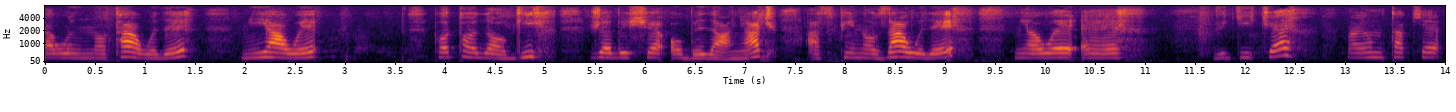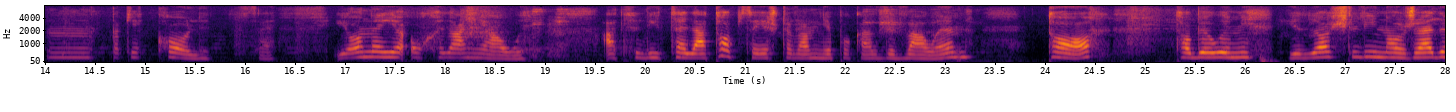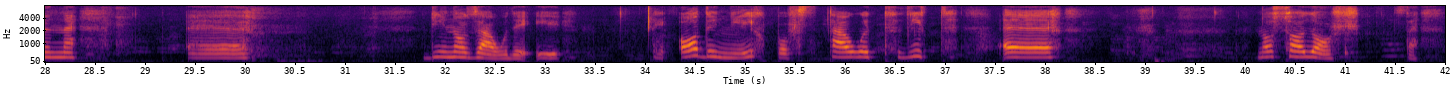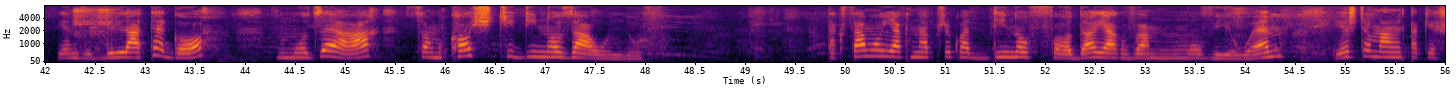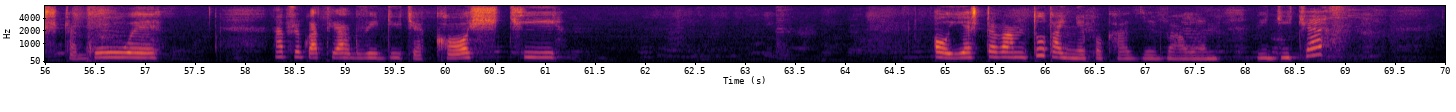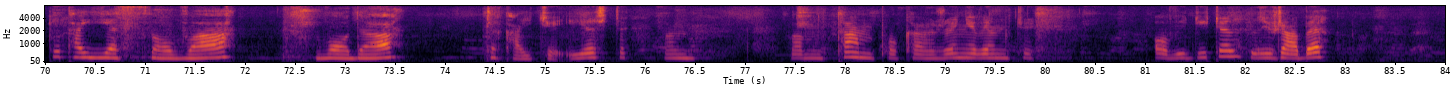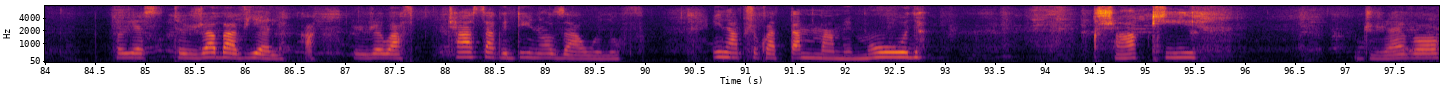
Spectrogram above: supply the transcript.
Kaunotaury miały po to rogi, żeby się obraniać, a spinozaury miały, e, widzicie, mają takie, mm, takie kolce i one je ochraniały. A triceratopsy jeszcze wam nie pokazywałem, to, to były mi roślinożerne e, dinozaury i, i od nich powstały tric, e, nosorożce. Więc dlatego w muzeach są kości dinozaurów. Tak samo jak na przykład dinofoda, jak wam mówiłem. Jeszcze mamy takie szczegóły. Na przykład jak widzicie kości. O, jeszcze wam tutaj nie pokazywałem. Widzicie? Tutaj jest sowa, woda. Czekajcie, jeszcze wam, wam tam pokażę. Nie wiem czy. O, widzicie żabę? To jest żaba wielka. Żyła w czasach dinozaurów. I na przykład tam mamy mur, krzaki, drzewo.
